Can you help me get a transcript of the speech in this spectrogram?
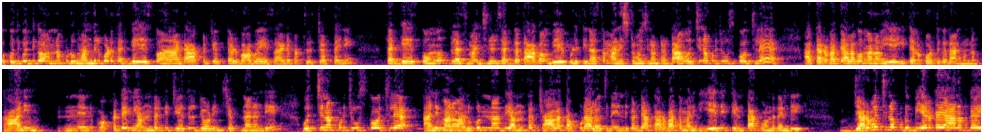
కొద్ది కొద్దిగా ఉన్నప్పుడు మందులు కూడా సరిగ్గా వేసుకో. డాక్టర్ చెప్తాడు బాబాయ్ సైడ్ ఎఫెక్ట్స్ వచ్చేస్తాయని. సరిగ్గా వేసుకోము ప్లస్ మంచినీళ్ళు సరిగ్గా తాగం వేపులు తినేస్తాం మన ఇష్టం వచ్చినట్టు ఉంటాం. వచ్చినప్పుడు చూసుకోవచ్చులే. ఆ తర్వాత ఎలాగో మనం ఏవి తినకూడదు కదా అనుకున్నాం కానీ నేను ఒక్కటే మీ అందరికీ చేతులు జోడించి చెప్తున్నానండి. వచ్చినప్పుడు చూసుకోవచ్చులే అని మనం అనుకున్నది అంతా చాలా తప్పుడు ఆలోచన. ఎందుకంటే ఆ తర్వాత మనకి ఏది తింటాక ఉండదండి. జ్వరం వచ్చినప్పుడు బీరకాయ ఆనపకాయ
